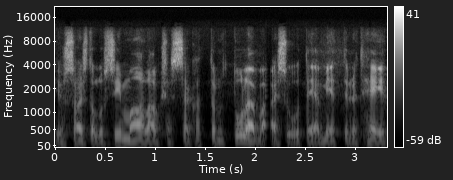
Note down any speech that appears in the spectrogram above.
jos olisit ollut siinä maalauksessa katsonut tulevaisuuteen ja miettinyt, hei,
